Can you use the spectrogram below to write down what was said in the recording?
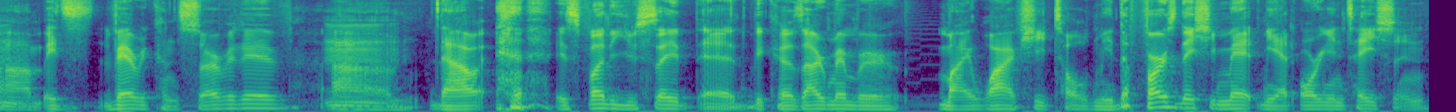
Um, it's very conservative. Um, now, it's funny you say that because I remember my wife. She told me the first day she met me at orientation,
